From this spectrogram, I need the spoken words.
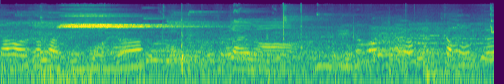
交我收發線啦！正啊！咁樣得。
